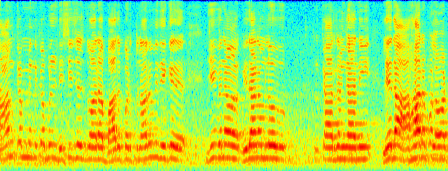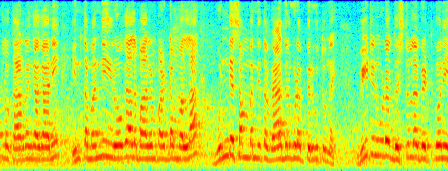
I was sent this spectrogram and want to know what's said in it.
నాన్ కమ్యూనికబుల్ డిసీజెస్ ద్వారా బాధపడుతున్నారు. వీరికి జీవన విధానంలో కారణం కానీ లేదా ఆహారపు అలవాట్ల కారణంగా కానీ ఇంతమంది ఈ రోగాల బారిన పడడం వల్ల గుండె సంబంధిత వ్యాధులు కూడా పెరుగుతున్నాయి. వీటిని కూడా దృష్టిలో పెట్టుకొని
